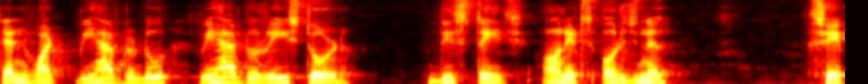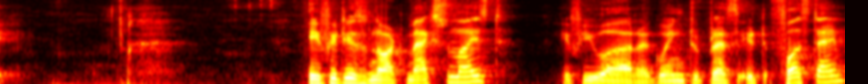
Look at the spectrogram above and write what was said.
Then what we have to do we have to restore this stage on its original shape. If it is not maximized if you are uh, going to press it first time.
